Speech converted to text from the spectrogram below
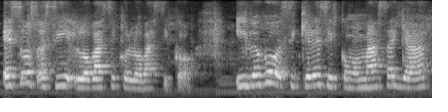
eso es así lo básico, lo básico. Y luego, si quieres ir como más allá,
